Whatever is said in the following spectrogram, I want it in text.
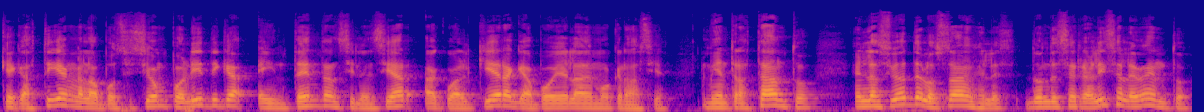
que castigan a la oposición política e intentan silenciar a cualquiera que apoye la democracia. Mientras tanto, en la ciudad de Los Ángeles, donde se realiza el evento,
